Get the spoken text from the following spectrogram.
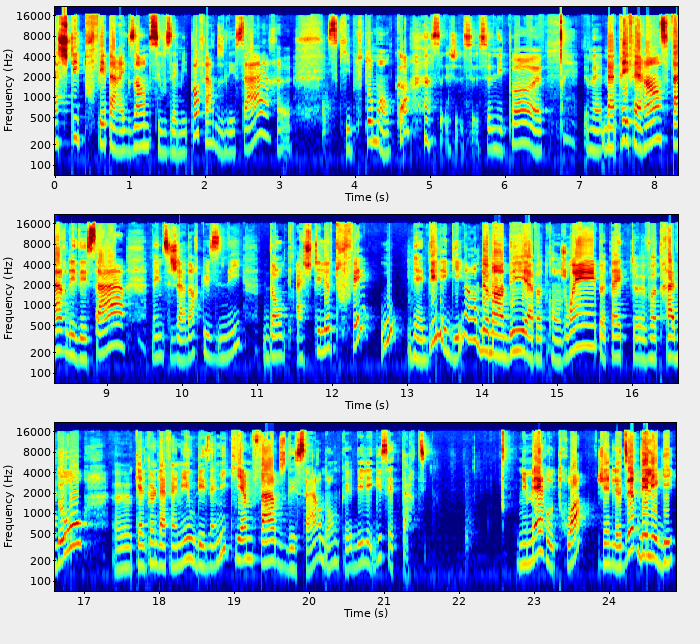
Achetez tout fait, par exemple, si vous n'aimez pas faire du dessert, euh, ce qui est plutôt mon cas. ce, n'est pas euh, ma, préférence, faire des desserts, même si j'adore cuisiner. Donc, achetez-le tout fait ou bien déléguer, hein, demandez à votre conjoint, peut-être euh, votre ado, quelqu'un de la famille ou des amis qui aiment faire du dessert. Donc, déléguez cette partie. Numéro 3, je viens de le dire, déléguer.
